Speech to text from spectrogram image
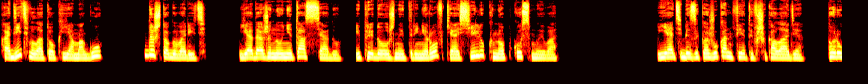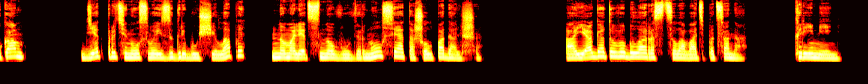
Ходить в лоток я могу. Да что говорить, я даже на унитаз сяду и при должной тренировке осилю кнопку смыва. Я тебе закажу конфеты в шоколаде. По рукам. Дед протянул свои загребущие лапы, но малец снова увернулся и отошел подальше а я готова была расцеловать пацана. Кремень.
